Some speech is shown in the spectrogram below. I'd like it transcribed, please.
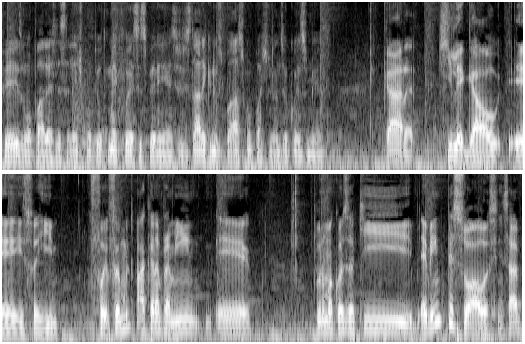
fez uma palestra de excelente conteúdo. Como é que foi essa experiência de estar aqui no espaço compartilhando seu conhecimento? Cara, que legal é isso aí. Foi, foi muito bacana para mim é, por uma coisa que é bem pessoal, assim, sabe?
